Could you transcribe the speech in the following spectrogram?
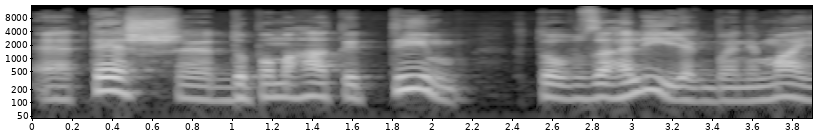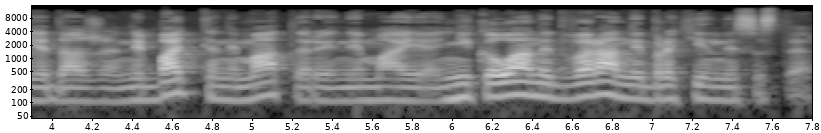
е, теж е, допомагати тим, хто взагалі якби не має даже ні батька, ні матері, не має ні кола, ні двора, ні братів, ні сестер.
